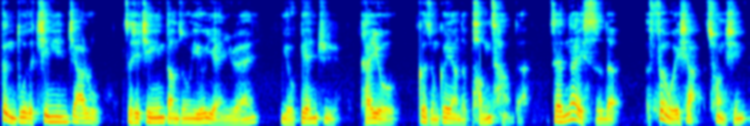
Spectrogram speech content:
更多的精英加入。这些精英当中有演员，有编剧，还有各种各样的捧场的。在那时的氛围下创新，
